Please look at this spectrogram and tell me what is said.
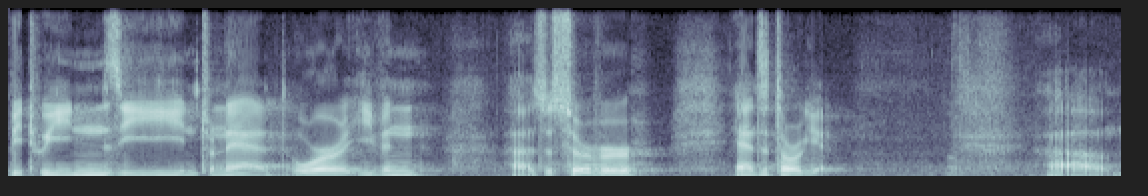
between the internet or even uh, the server and the target. Um,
